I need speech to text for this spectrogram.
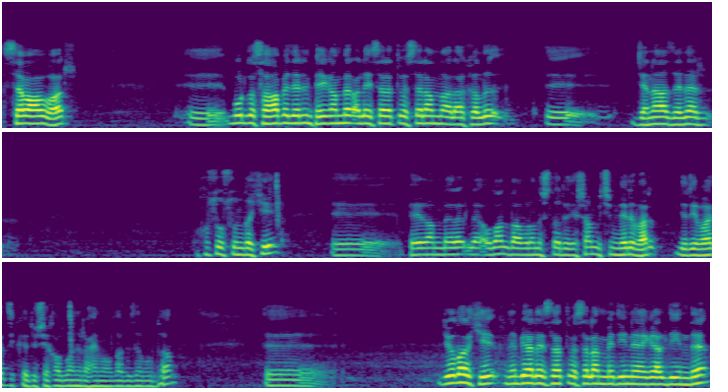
sevabı var. E, burada sahabelerin Peygamber aleyhissalatü vesselamla alakalı e, cenazeler hususundaki e, peygamberle olan davranışları, yaşam biçimleri var. Bir rivayet zikrediyor Şeyh Albani Rahimahullah bize burada. E, diyorlar ki Nebi Aleyhisselatü Vesselam Medine'ye geldiğinde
